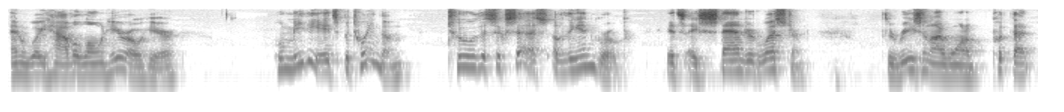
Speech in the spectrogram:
And we have a lone hero here who mediates between them to the success of the in group. It's a standard Western. The reason I want to put that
